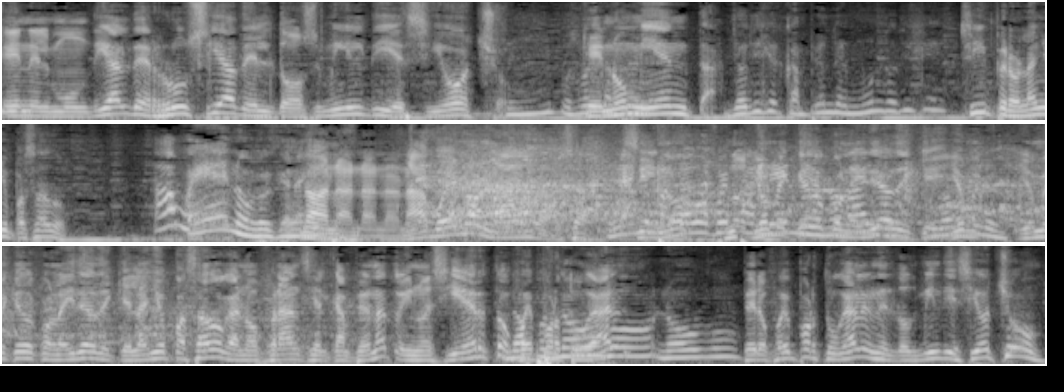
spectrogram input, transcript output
en el Mundial de Rusia del 2018. Sí, pues que no mienta. Yo dije campeón del mundo, dije. Sí, pero el año pasado. Ah, bueno, pues el año No, no, no, no, nada bueno, nada. O sea, sí, no, no, yo me quedo no con la idea de que no yo, me, yo me quedo con la idea de que el año pasado ganó Francia el campeonato y no es cierto, No, fue pues Portugal. No hubo, no hubo. Pero fue Portugal en el 2018.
